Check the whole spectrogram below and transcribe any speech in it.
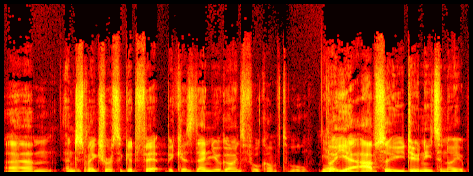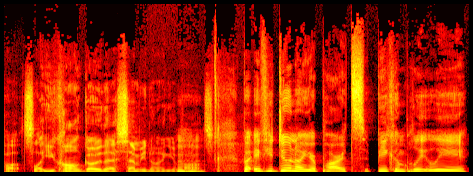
um, and just make sure it's a good fit because then you're going to feel comfortable. But yeah, absolutely, you do need to know your parts. Like you can't go there semi knowing your parts. But if you do know your parts, be completely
